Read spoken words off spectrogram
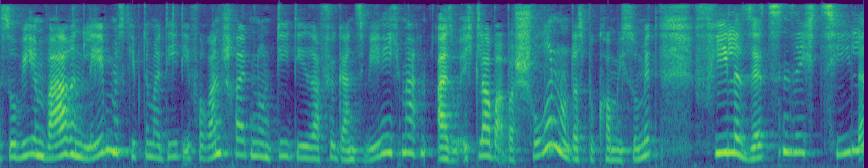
so wie im wahren Leben. Es gibt immer die, die voranschreiten und die, die dafür ganz wenig machen. Also ich glaube aber schon, und das bekomme ich so mit, viele setzen sich Ziele,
